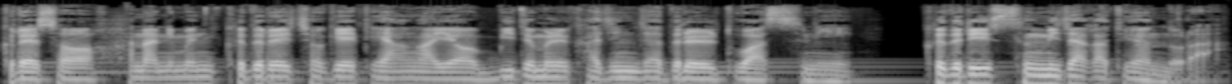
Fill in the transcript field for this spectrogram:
그래서 하나님은 그들의 적에 대항하여 믿음을 가진 자들을 도왔으니 그들이 승리자가 되었노라.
